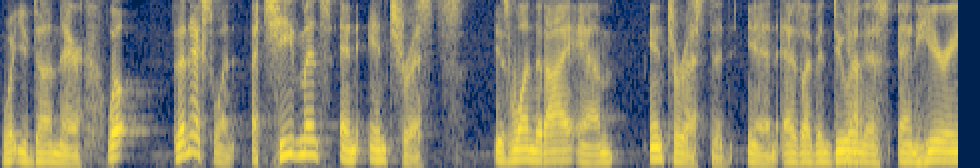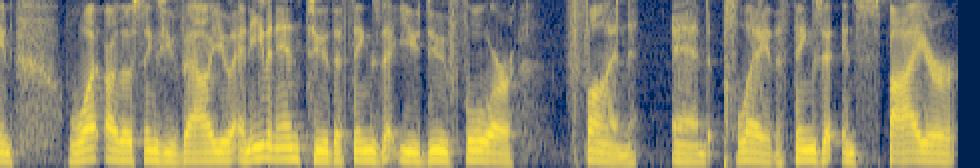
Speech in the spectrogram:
what you've done there. Well, the next one, achievements and interests, is one that I am interested in as I've been doing yeah. this and hearing what are those things you value and even into the things that you do for fun and play, the things that inspire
